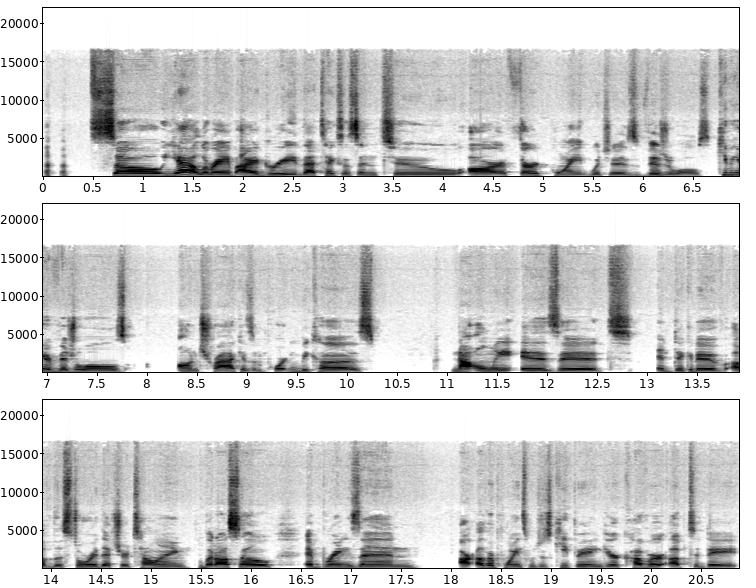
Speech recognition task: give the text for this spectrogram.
so yeah, Larabe, I agree. That takes us into our third point, which is visuals. Keeping your visuals on track is important because not only is it indicative of the story that you're telling, but also it brings in our other points, which is keeping your cover up to date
